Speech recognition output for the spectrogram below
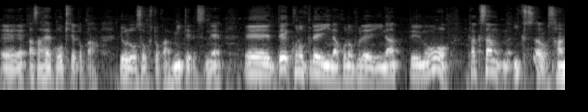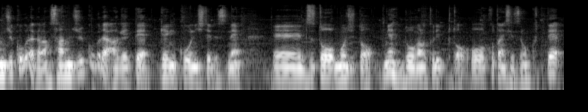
えー朝早く起きてとか夜遅くとか見てですね、えーでこのプレーいいな、このプレーいいなっていうのをたくさんいくつだろう30個ぐらいかな30個ぐらい上げて原稿にしてですねえー図と文字と、ね、動画のクリップとを小谷先生に送って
